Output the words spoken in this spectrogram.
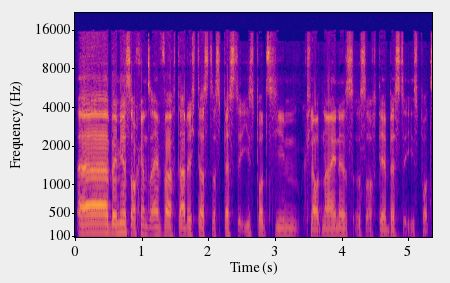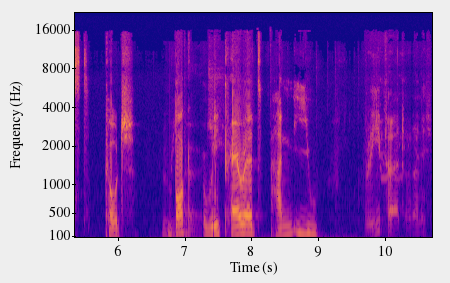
Äh, bei mir ist auch ganz einfach, dadurch, dass das beste E-Sports-Team Cloud9 ist, ist auch der beste E-Sports-Coach. Bob. Repaired Hang Yu. Reapert, oder nicht?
